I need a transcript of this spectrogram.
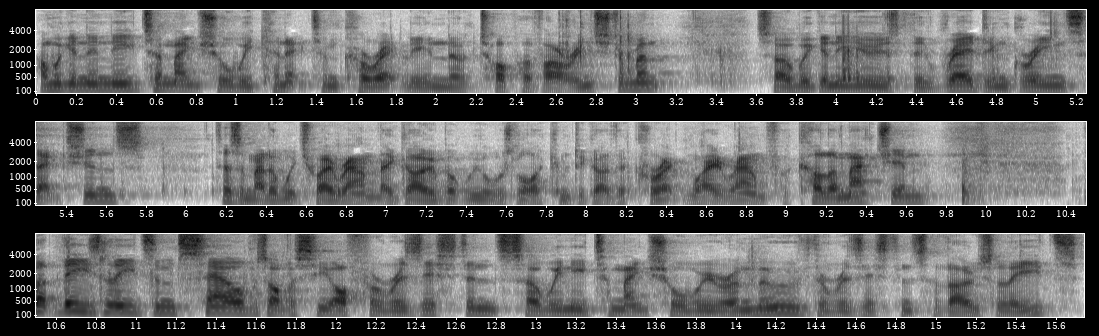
and we're going to need to make sure we connect them correctly in the top of our instrument. So we're going to use the red and green sections. Doesn't matter which way around they go but we always like them to go the correct way around for colour matching. But these leads themselves obviously offer resistance so we need to make sure we remove the resistance of those leads.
